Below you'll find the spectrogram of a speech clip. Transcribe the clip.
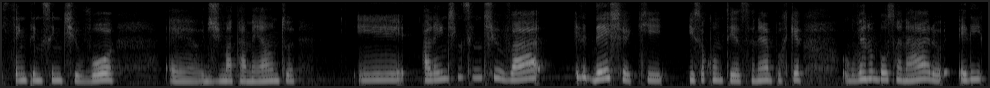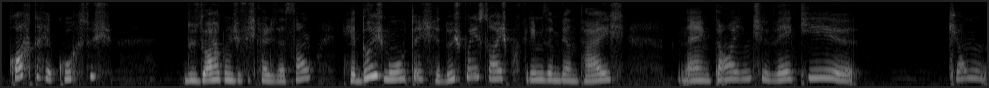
sempre incentivou é, o desmatamento. E além de incentivar, ele deixa que isso aconteça, né? Porque o governo Bolsonaro ele corta recursos dos órgãos de fiscalização, reduz multas, reduz punições por crimes ambientais né? Então a gente vê que, que é, um,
